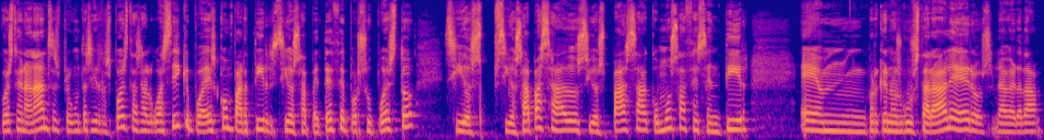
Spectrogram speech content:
question and answers, preguntas y respuestas, algo así, que podáis compartir si os apetece, por supuesto, si os, si os ha pasado, si os pasa, cómo os hace sentir. Em, porque nos gustará leeros, la verdad.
